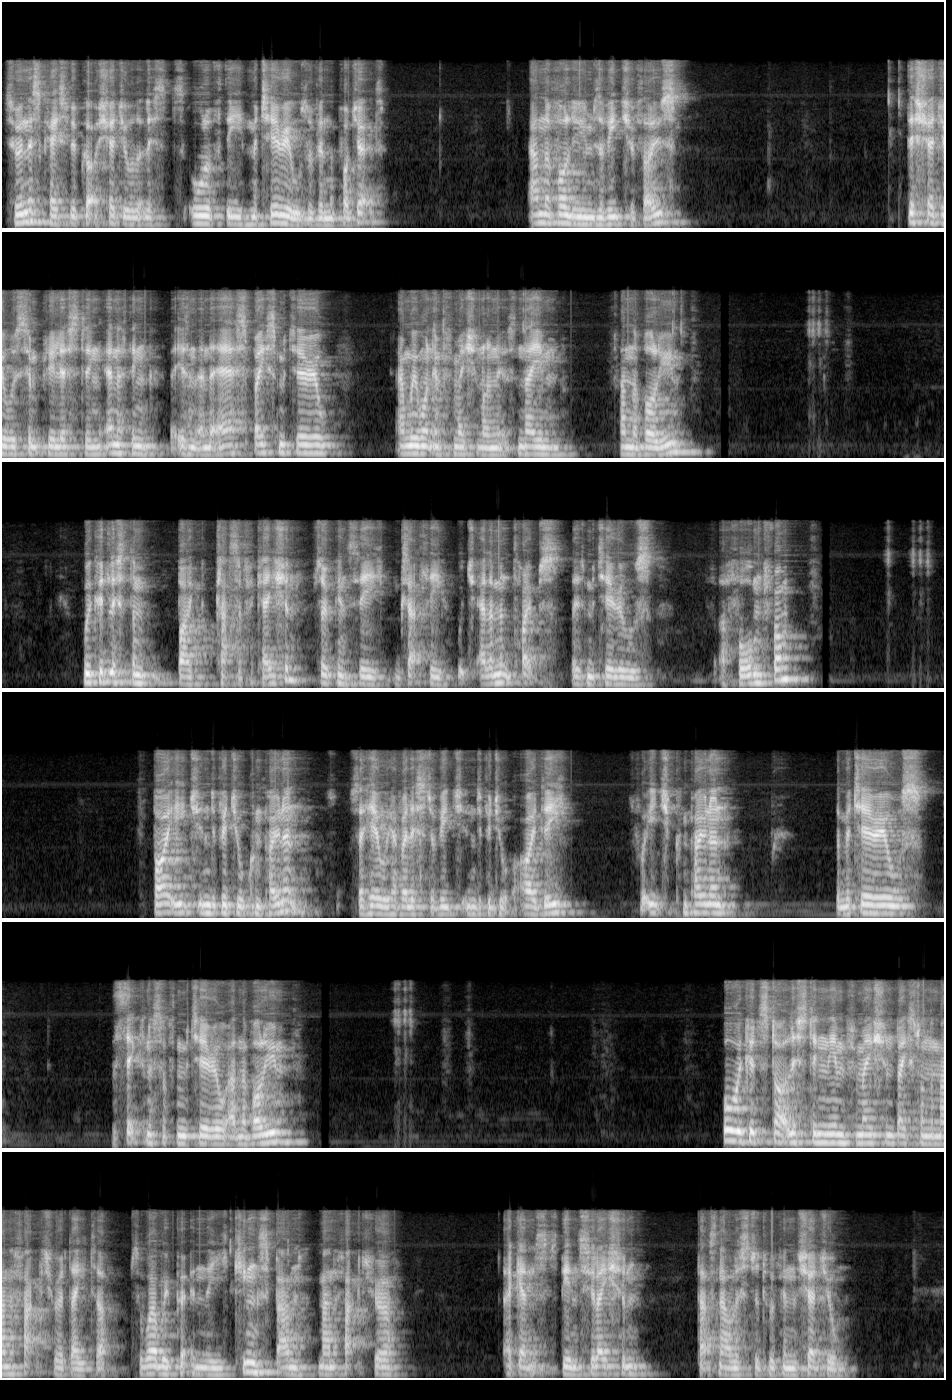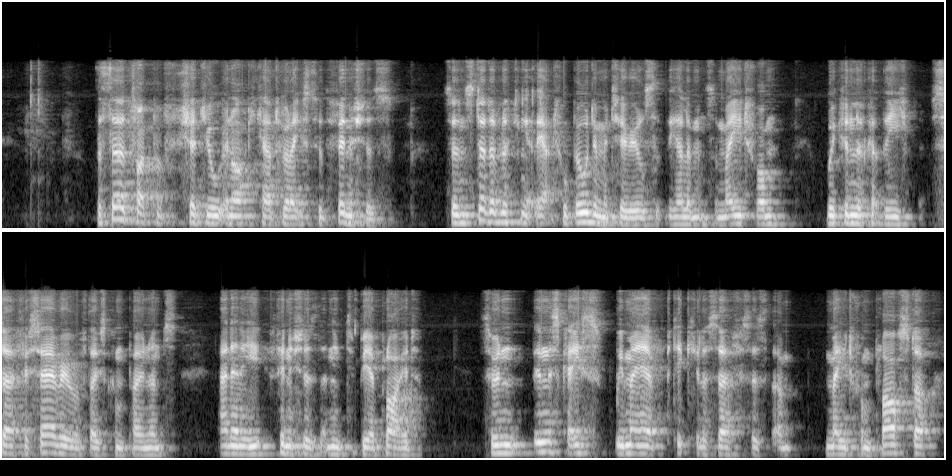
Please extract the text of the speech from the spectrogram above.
So in this case, we've got a schedule that lists all of the materials within the project and the volumes of each of those. This schedule is simply listing anything that isn't an airspace material and we want information on its name and the volume. We could list them by classification so we can see exactly which element types those materials are formed from by each individual component. So here we have a list of each individual ID for each component, the materials, the thickness of the material and the volume. Or we could start listing the information based on the manufacturer data. So where we put in the Kingspan manufacturer against the insulation, that's now listed within the schedule. The third type of schedule in ArchiCAD relates to the finishes. So instead of looking at the actual building materials that the elements are made from, we can look at the surface area of those components and any finishes that need to be applied. So in, in this case, we may have particular surfaces that are made from plaster,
